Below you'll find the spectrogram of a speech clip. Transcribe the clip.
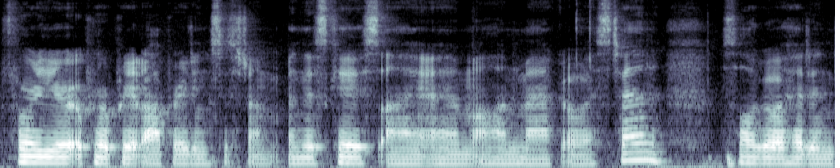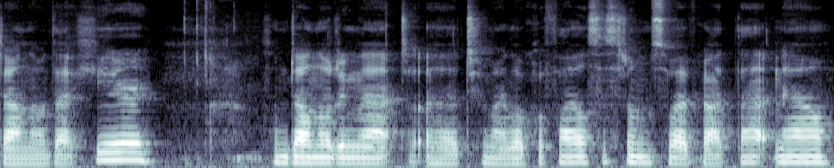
for your appropriate operating system. In this case, I am on Mac OS 10, so I'll go ahead and download that here. So I'm downloading that uh, to my local file system, so I've got that now.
